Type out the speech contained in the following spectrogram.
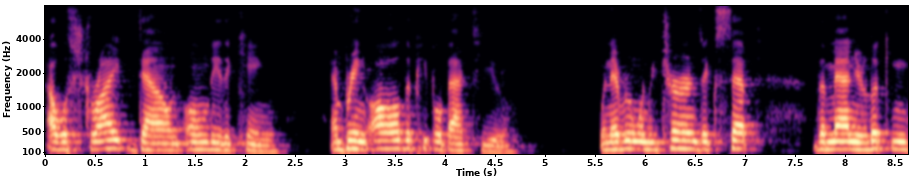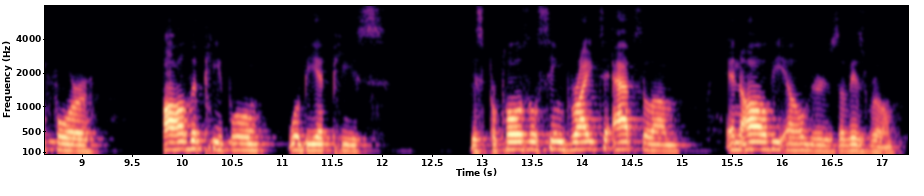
I will strike down only the king and bring all the people back to you. When everyone returns except the man you're looking for, all the people will be at peace. This proposal seemed right to Absalom and all the elders of Israel.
